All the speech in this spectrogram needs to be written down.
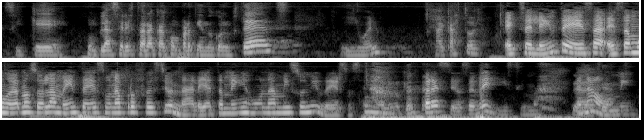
Así que un placer estar acá compartiendo con ustedes y bueno. Acá estoy. Excelente, esa, esa mujer no solamente es una profesional, ella también es una Miss Universo, señor, preciosa, bellísima. Naomi.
